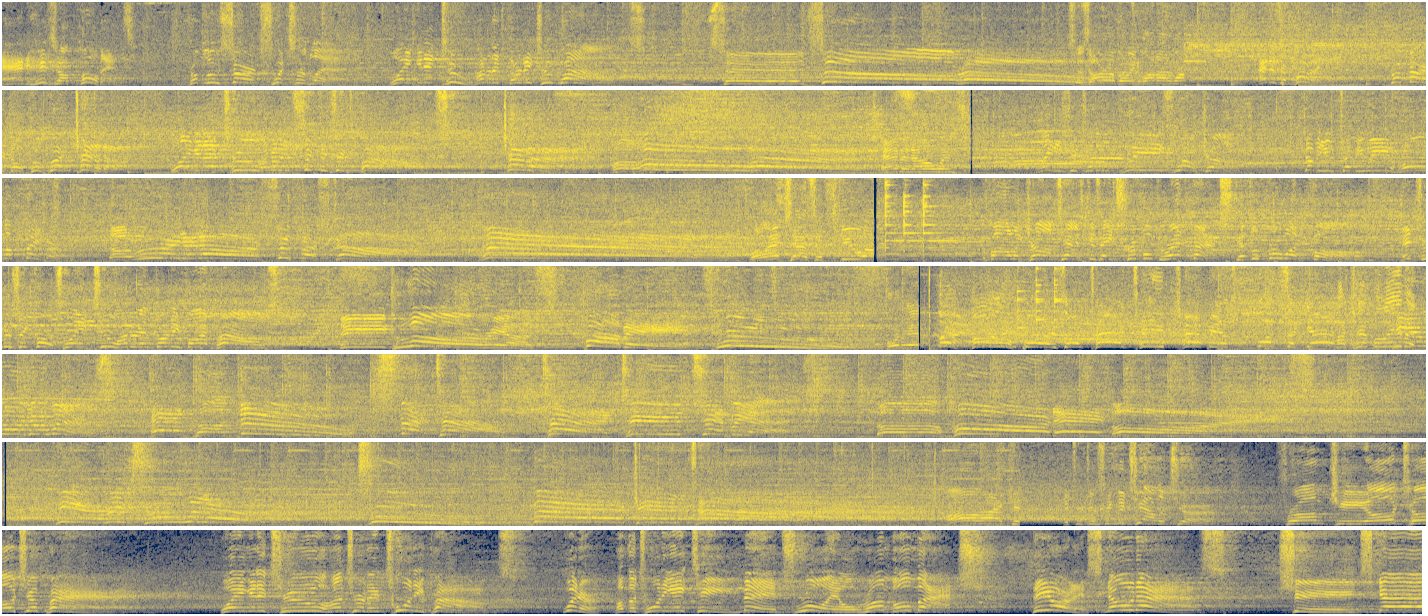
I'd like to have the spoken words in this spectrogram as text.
And his opponent from Lucerne, Switzerland, weighing in at 232 pounds, Cesaro! Cesaro going one-on-one. And his opponent Edge has a few. Uh, The following contest is a triple threat match scheduled for one fall. Introducing first, weighing 235 pounds, the glorious Bobby Roode! the Hall Boys are tag team champions once again. Introducing the challenger from Kyoto, Japan. Weighing in at 220 pounds. Winner of the 2018 Men's Royal Rumble match. The artist known as Shinsuke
